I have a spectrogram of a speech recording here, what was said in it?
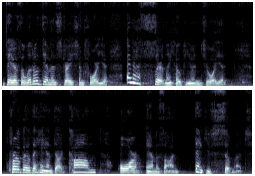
There's a little demonstration for you, and I certainly hope you enjoy it. ProBowTheHand.com or Amazon. Thank you so much.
